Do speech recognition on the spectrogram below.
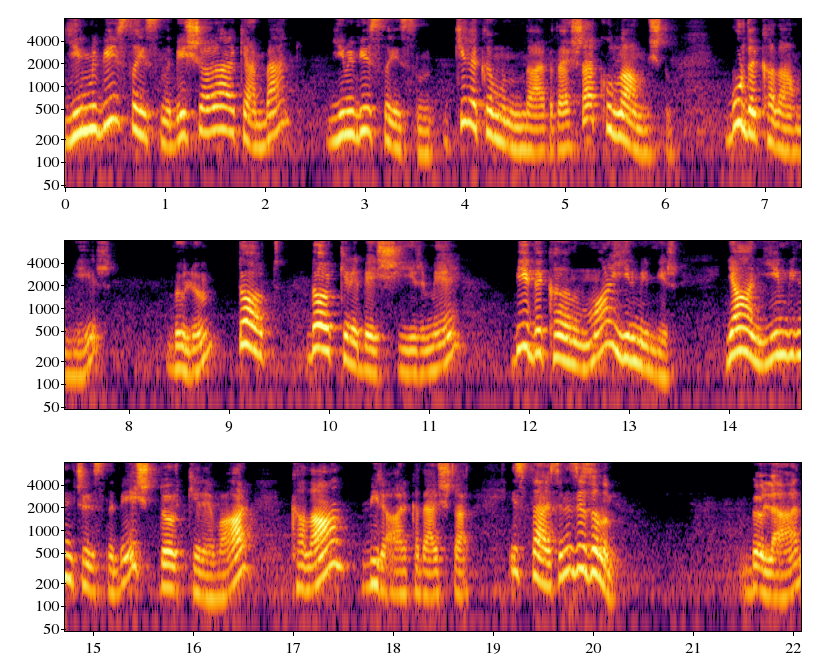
21 sayısını 5'i ararken ben 21 sayısının iki rakamını da arkadaşlar kullanmıştım. Burada kalan 1 bölüm 4. 4 kere 5 20. Bir de kalanım var 21. Yani 21'in içerisinde 5 4 kere var. Kalan 1 arkadaşlar. İsterseniz yazalım. Bölen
